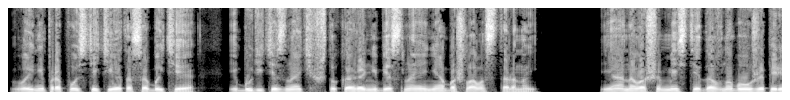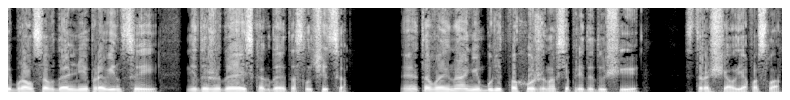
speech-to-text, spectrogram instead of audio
вы не пропустите это событие и будете знать, что кара небесная не обошла вас стороной. Я на вашем месте давно бы уже перебрался в дальние провинции, не дожидаясь, когда это случится. Эта война не будет похожа на все предыдущие, — стращал я посла.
